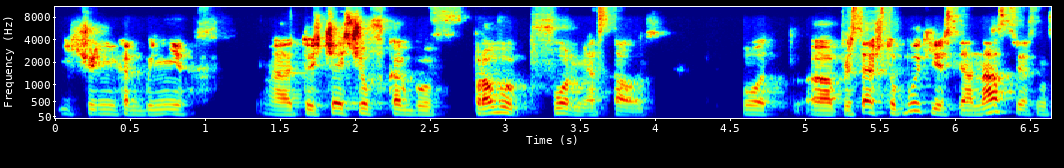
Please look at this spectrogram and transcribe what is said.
еще не как бы не... А, то есть часть еще как бы в правовой форме осталась. Вот. А, представь, что будет, если она, соответственно,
